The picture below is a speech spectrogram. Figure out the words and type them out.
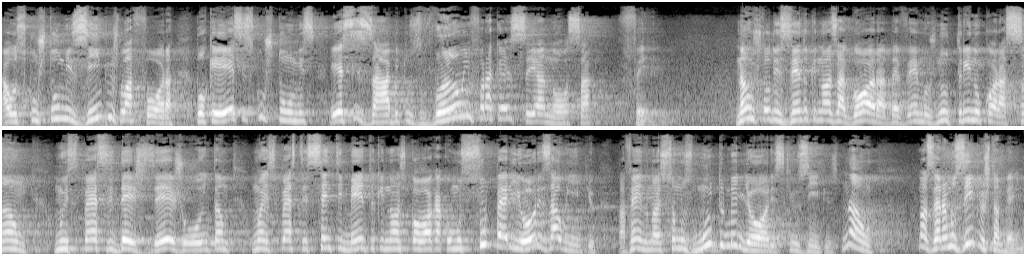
aos costumes ímpios lá fora, porque esses costumes, esses hábitos vão enfraquecer a nossa fé. Não estou dizendo que nós agora devemos nutrir no coração uma espécie de desejo ou então uma espécie de sentimento que nos coloca como superiores ao ímpio. Tá vendo? Nós somos muito melhores que os ímpios. Não, nós éramos ímpios também.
